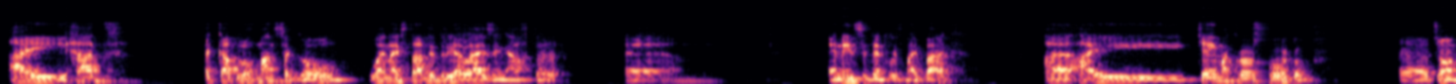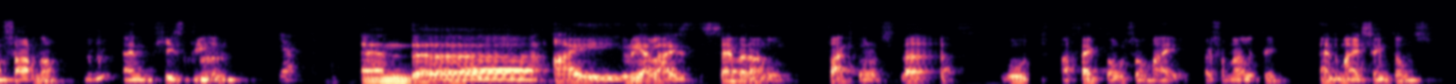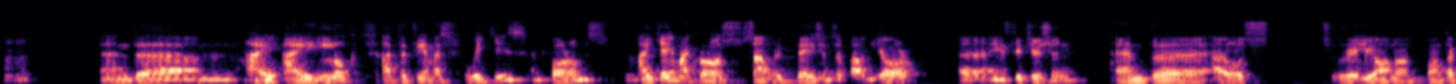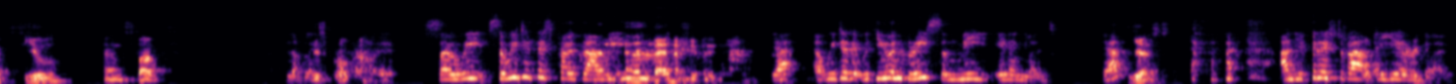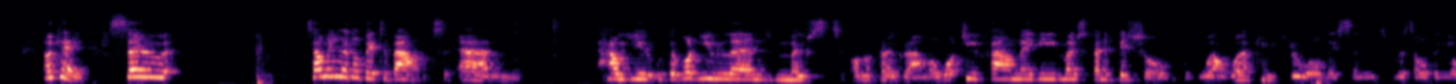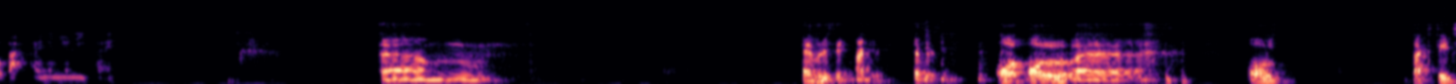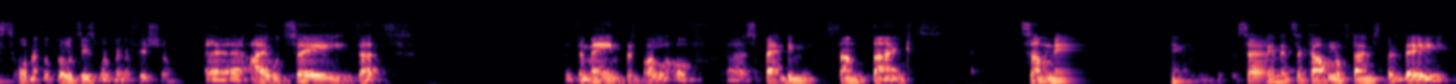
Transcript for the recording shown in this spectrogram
I had a couple of months ago when I started realizing after um, an incident with my back, uh, I came across the work of uh, John Sarno mm-hmm. and his team. Yeah. And uh, I realized several factors that would affect also my personality and my symptoms. Mm-hmm. And um, I, I, looked at the TMS wikis and forums. Mm-hmm. I came across some recommendations about your uh, institution, and uh, I was really honored to contact you and start Lovely. this program. So we so we did this program. And benefited. Yeah, and we did it with you in Greece and me in England. Yeah? Yes. and you finished about a year ago. Okay, so tell me a little bit about um, how you, the, what you learned most on the program, or what you found maybe most beneficial while working through all this and resolving your back pain and your knee pain. Um, everything, actually, everything. all, all, uh, all tactics or methodologies were beneficial. Uh, I would say that the main principle of uh, spending some time, some seven minutes, a couple of times per day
